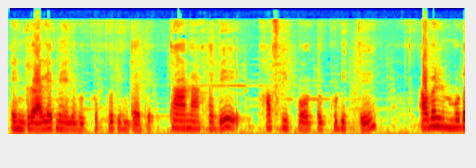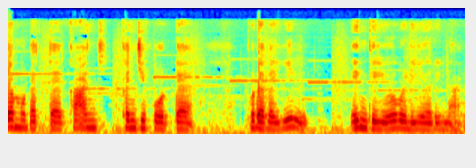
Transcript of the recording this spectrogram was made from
என்று அலமேலுவுக்கு புரிந்தது. தானாகவே காஃபி போட்டு குடித்து அவள் முடமுடத்த காஞ்சி கஞ்சி போட்ட புடவையில் எங்கேயோ வெளியேறினாள்.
